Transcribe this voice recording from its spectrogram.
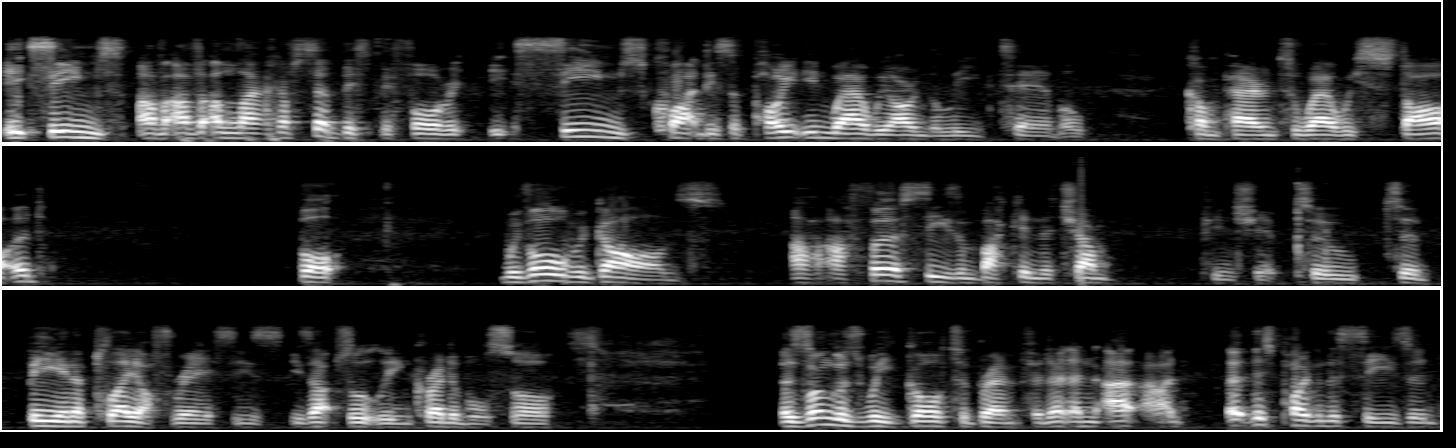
it seems I've, I've like I've said this before. It, it seems quite disappointing where we are in the league table comparing to where we started, but with all regards, our, first season back in the championship to to be in a playoff race is is absolutely incredible. So as long as we go to Brentford, and I, I, at this point of the season,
